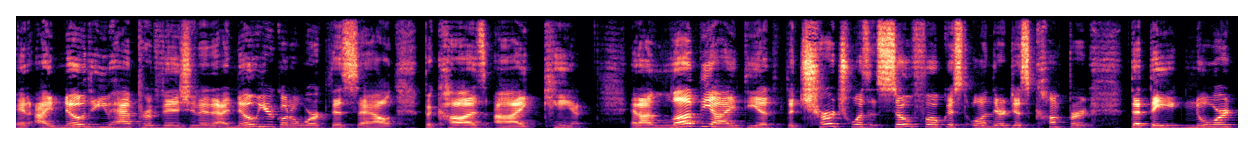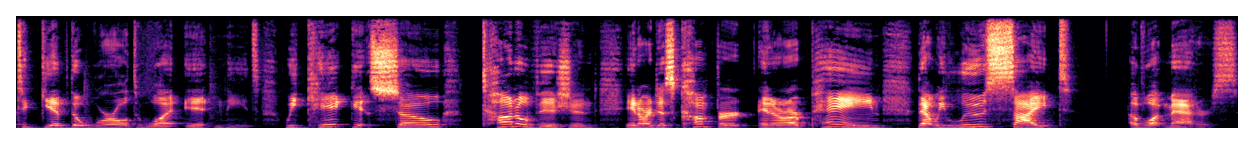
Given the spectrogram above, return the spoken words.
and I know that You have provision, and I know You're going to work this out because I can't. And I love the idea that the church wasn't so focused on their discomfort that they ignored to give the world what it needs. We can't get so tunnel visioned in our discomfort and in our pain that we lose sight of what matters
